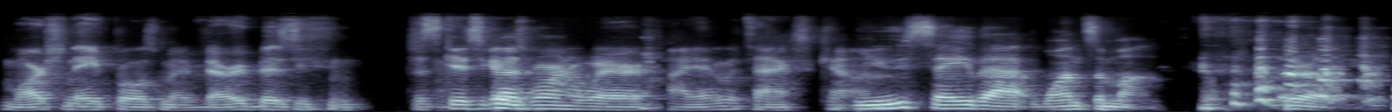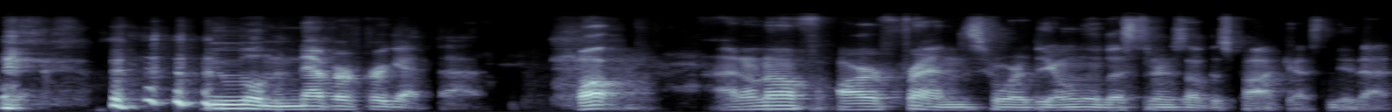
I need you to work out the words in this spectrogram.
March and April is my very busy. Just in case you guys weren't aware, I am a tax accountant. You say that once a month. Literally. you will never forget that. Well, I don't know if our friends who are the only listeners of this podcast knew that.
